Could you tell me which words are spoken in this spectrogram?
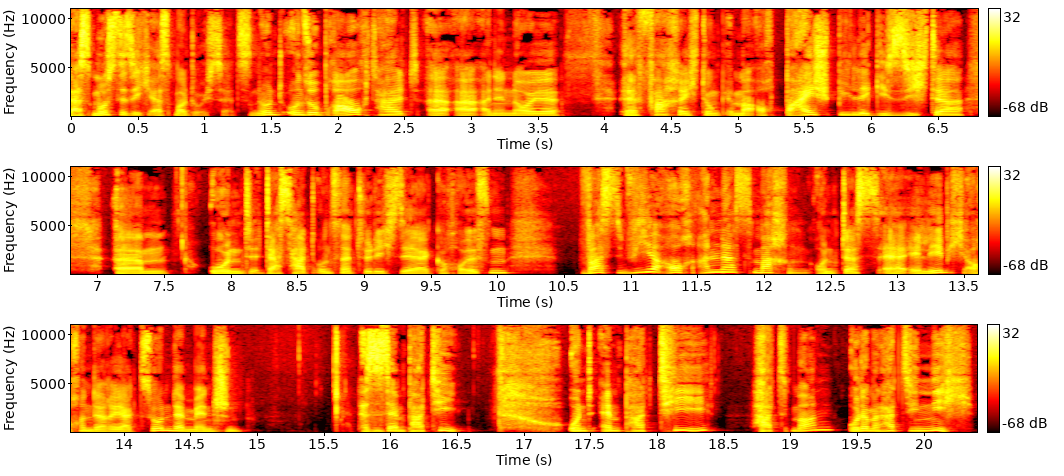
das musste sich erstmal durchsetzen. Und, und so braucht halt äh, äh eine neue äh, Fachrichtung immer auch Beispiele, Gesichter. Ähm, und das hat uns natürlich sehr geholfen. Was wir auch anders machen, und das äh, erlebe ich auch in der Reaktion der Menschen, das ist Empathie. Und Empathie hat man oder man hat sie nicht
